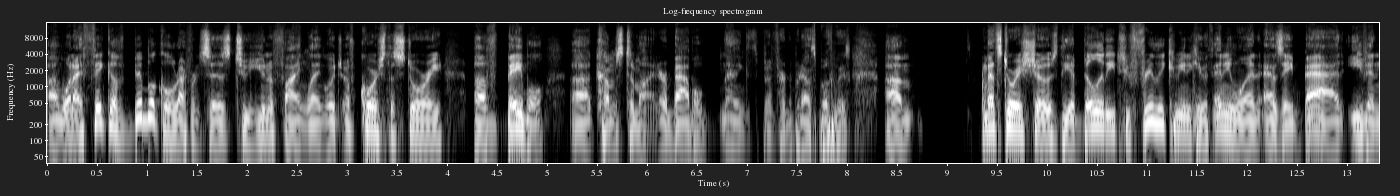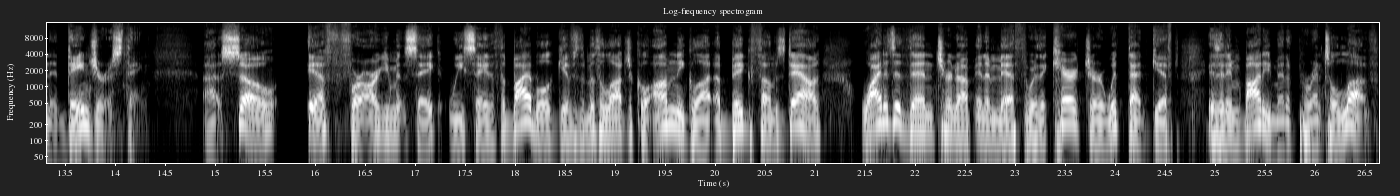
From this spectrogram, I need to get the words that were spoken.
Uh, when I think of biblical references to unifying language, of course, the story of Babel uh, comes to mind, or Babel. I think it's, I've heard it pronounced both ways. Um, that story shows the ability to freely communicate with anyone as a bad, even dangerous thing. Uh, so, if, for argument's sake, we say that the Bible gives the mythological omniglot a big thumbs down, why does it then turn up in a myth where the character with that gift is an embodiment of parental love?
